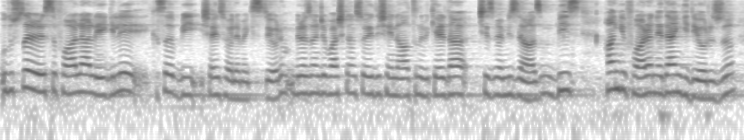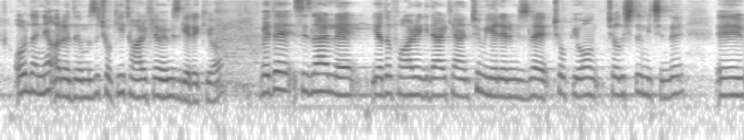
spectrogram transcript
uluslararası fuarlarla ilgili kısa bir şey söylemek istiyorum. Biraz önce başkanın söylediği şeyin altını bir kere daha çizmemiz lazım. Biz hangi fuara neden gidiyoruzu, orada ne aradığımızı çok iyi tariflememiz gerekiyor. Ve de sizlerle ya da fuara giderken tüm üyelerimizle çok yoğun çalıştığım için de e,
